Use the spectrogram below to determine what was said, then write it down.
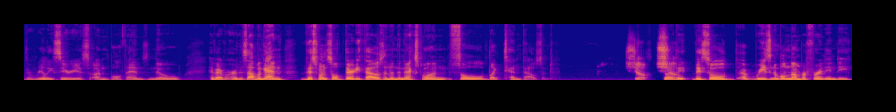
they're really serious on both ends, know have ever heard this album. Again, this one sold thirty thousand, and the next one sold like ten thousand. Sure, So sure. they they sold a reasonable number for an indie,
